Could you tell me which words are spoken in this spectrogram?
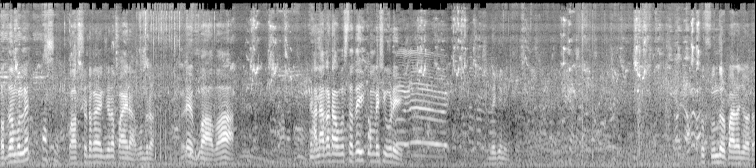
কত দাম বললে? পাঁচশো। পাঁচশো টাকা এক জোড়া পায়রা বন্ধুরা। আরে বাবা। ডানা কাটা অবস্থাতেই কম বেশি ওড়ে। দেখে নিন। খুব সুন্দর পায়রা জোড়াটা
